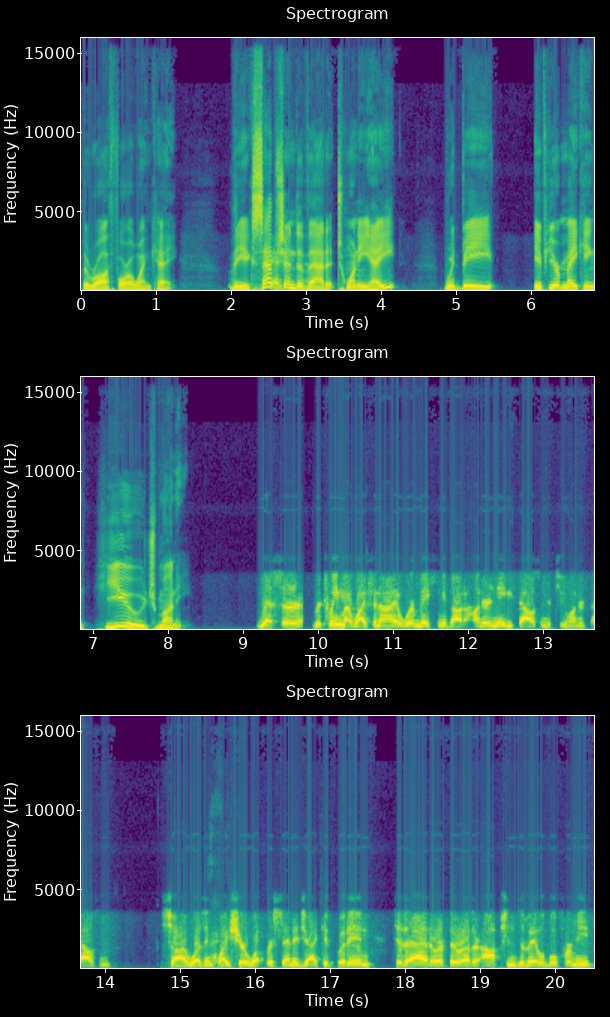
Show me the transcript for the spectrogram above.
the Roth 401k. The exception to that at 28 would be if you're making huge money. Yes, sir. Between my wife and I, we're making about 180,000 to 200,000. So I wasn't quite sure what percentage I could put in to that or if there were other options available for me.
